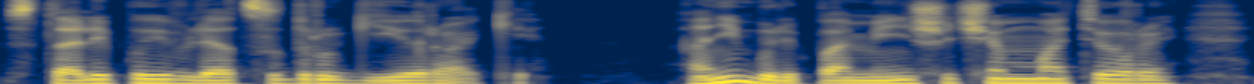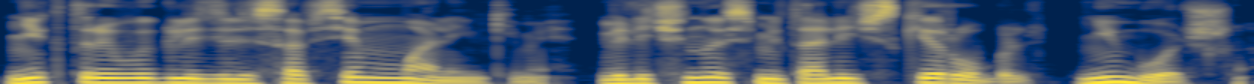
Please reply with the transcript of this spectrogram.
стали появляться другие раки. Они были поменьше, чем матерый, некоторые выглядели совсем маленькими, величиной с металлический рубль, не больше.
